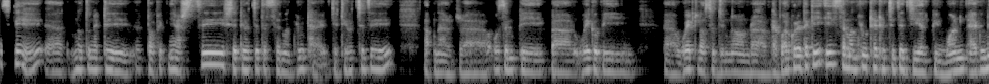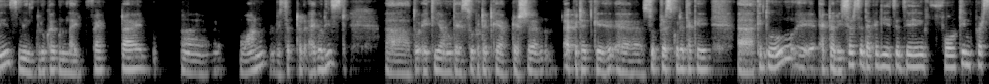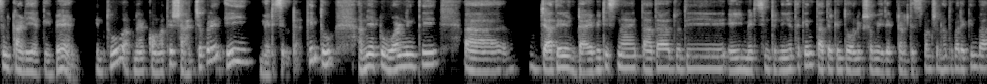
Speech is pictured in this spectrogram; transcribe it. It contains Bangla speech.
আজকে আহ, নতুন একটি টপিক নিয়ে আসছি। সেটি হচ্ছে যে সেমাগ্লুটাইড যেটি হচ্ছে যে আপনার ওজেম্পিক বা ওয়েগোবি ওয়েট লসের জন্য আমরা ব্যবহার করে থাকি। এই সেমাগ্লুটাইড হচ্ছে যে GLP one agonist means glucagon like peptide one receptor agonist তো এটি আমাদের সুপারটেটকে অ্যাপ্রেশন অ্যাপেটাইটকে সুপ্রেস করে থাকে। কিন্তু একটা রিসার্চে দেখা গিয়েছে যে ফোরটিন পার্সেন্ট কার্ডিয়াক ইভেন্ট কিন্তু আপনার কমাতে সাহায্য করে এই মেডিসিনটা কিন্তু আমি একটু ওয়ার্নিং দিই যাদের ডায়াবেটিস নাই, তারা যদি এই মেডিসিনটা নিয়ে থাকেন, তাদের কিন্তু অনেক সময় ইরেকটাল ডিসফাংশন হতে পারে। কিংবা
